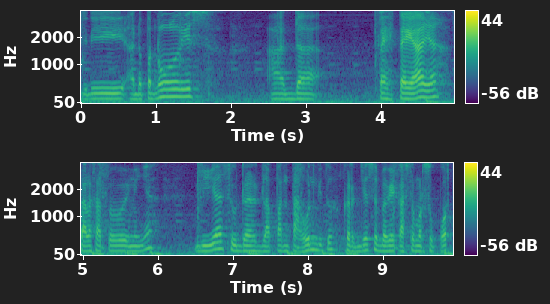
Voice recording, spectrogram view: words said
Jadi ada penulis ada Teh Tea ya salah satu ininya. Dia sudah 8 tahun gitu kerja sebagai customer support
